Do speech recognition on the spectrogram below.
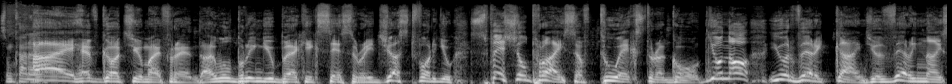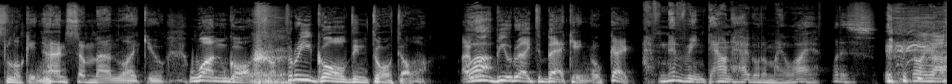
Some kind of. I have got you, my friend. I will bring you back accessory just for you. Special price of two extra gold. You know, you are very kind. You're very nice looking, handsome man like you. One gold, so three gold in total. I will be right backing, okay? I've never been down haggled in my life. What is going on?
